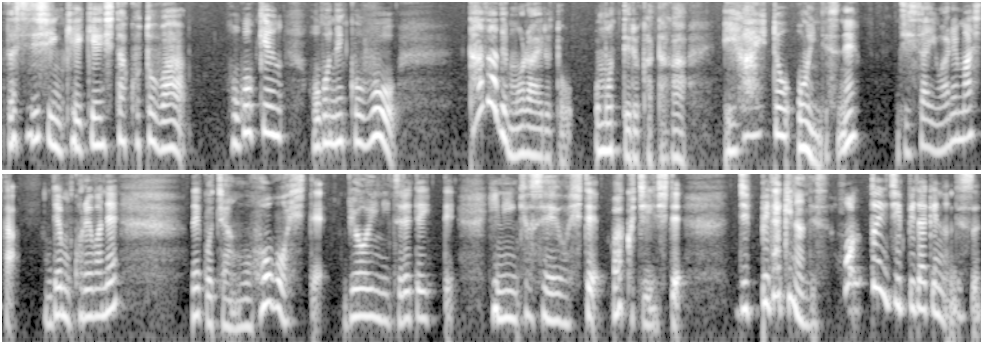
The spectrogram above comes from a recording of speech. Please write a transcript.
私自身経験したことは保護犬、保護猫をタダでもらえると思っている方が意外と多いんですね。実際言われました。でもこれはね、猫ちゃんを保護して病院に連れて行って避妊去勢をしてワクチンして実費だけなんです。本当に実費だけなんです。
